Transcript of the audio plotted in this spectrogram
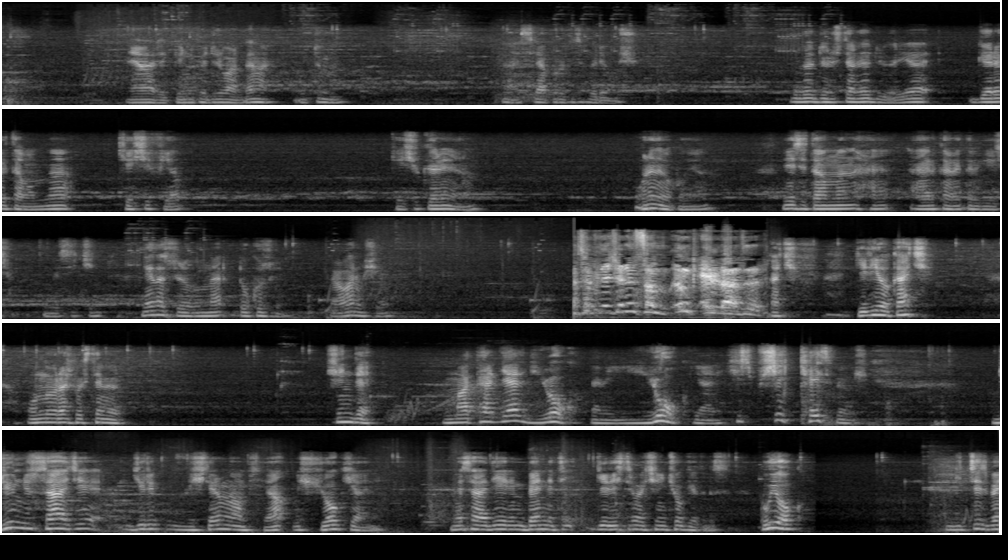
Ne verecek? Günlük ödül var değil mi? Unuttun mu? Ha, silah protezi veriyormuş. Burada dönüşlerde ödül veriyor. Görev tamamla. Keşif yap. Keşif görevi ne lan? O ne demek o ya? Neyse tamamlanan her, her karakter gelişmesi için. Ne kadar süre bunlar? 9 gün. Daha var mı şey? Atabileceğin insan ınk evladı. Kaç. Geliyor kaç. Onunla uğraşmak istemiyorum. Şimdi materyal yok. Yani yok yani. Hiçbir şey kesmemiş. Dümdüz sadece girip işleri mi yapmış, ne yapmış yok yani. Mesela diyelim Bennett'i geliştirmek için çok yakınız. Bu yok. Gideceğiz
